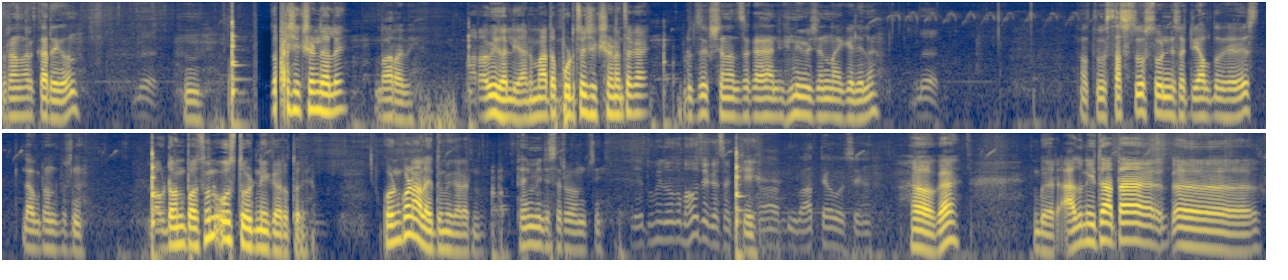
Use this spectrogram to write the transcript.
राहणार कार्यगाव हम्म. काय शिक्षण झालंय? बारावी. बारावी झाली. आणि मग आता पुढचं शिक्षणाचं काय? पुढचं शिक्षणाचं काय आणि नियोजन नाही केलेलं. आता सास सोडण्यासाठी आलतो ह्यावेळेस लॉकडाऊनपासून लॉकडाऊनपासून ऊस तोडणी करतोय. कोण कोण आलाय तुम्ही घरातून? फॅमिली सर्व आमची. तुम्ही दोघं भाऊच आहे का आहे. हो का? बरं अजून इथं आता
